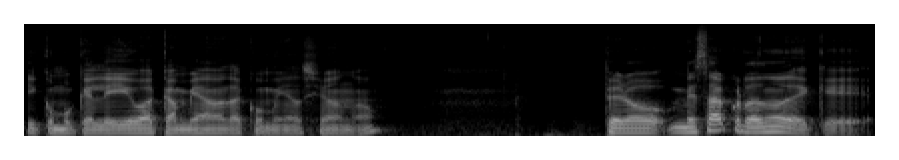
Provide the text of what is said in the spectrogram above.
Y como que le iba cambiando la combinación, ¿no? Pero me estaba acordando de que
